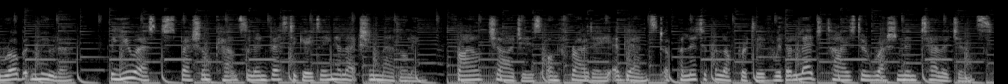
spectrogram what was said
Robert Mueller, the U.S. special counsel investigating election meddling, filed charges on Friday against a political operative with alleged ties to Russian intelligence,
